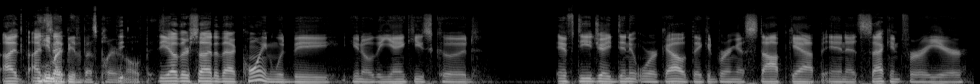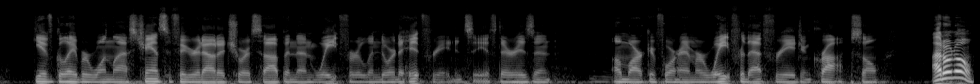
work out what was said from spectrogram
I I'd he might be the best player in all of the, baseball. the other side of that coin would be you know the Yankees could, if DJ didn't work out, they could bring a stopgap in at second for a year, give Gleyber one last chance to figure it out at shortstop, and then wait for Lindor to hit free agency if there isn't mm-hmm. a market for him, or wait for that free agent crop. So I don't know.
